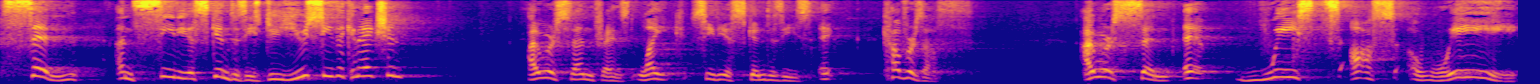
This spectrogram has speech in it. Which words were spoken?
sin and serious skin disease. Do you see the connection? Our sin, friends, like serious skin disease, it covers us. Our sin, it wastes us away.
